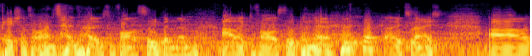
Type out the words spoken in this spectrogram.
Patients a lot of times like to fall asleep in them. I like to fall asleep in them. it's nice. Uh,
